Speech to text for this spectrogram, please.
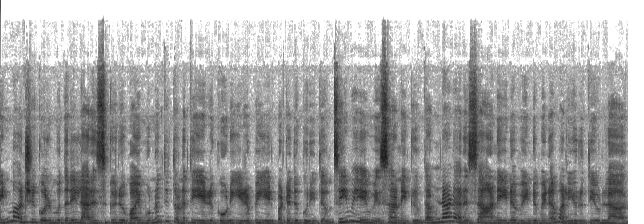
மின்மாற்றி கொள்முதலில் அரசுக்கு ரூபாய் முன்னூத்தி தொண்ணூத்தி ஏழு கோடி இழப்பு ஏற்பட்டது குறித்தும் சிபிஐ விசாரணைக்கு தமிழ்நாடு அரசு ஆணையிட வேண்டும் என வலியுறுத்தியுள்ளார்.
